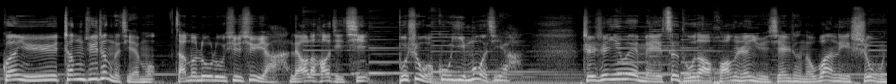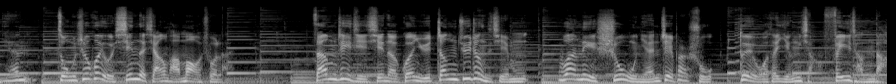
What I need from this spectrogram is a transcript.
关于张居正的节目，咱们陆陆续续呀聊了好几期，不是我故意墨迹啊，只是因为每次读到黄仁宇先生的万历十五年，总是会有新的想法冒出来。咱们这几期呢，关于张居正的节目，《万历十五年》这本书对我的影响非常大，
